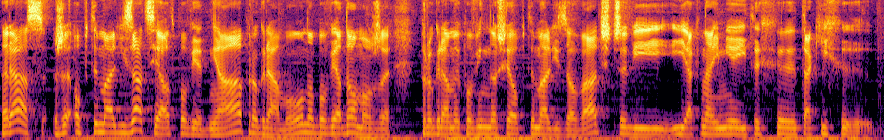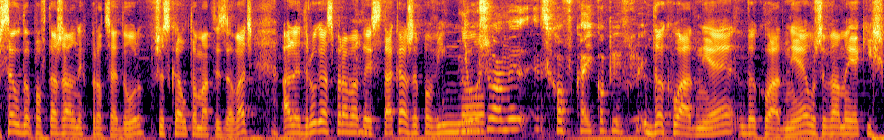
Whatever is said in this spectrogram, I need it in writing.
Raz, że optymalizacja odpowiednia programu, no bo wiadomo, że programy powinno się optymalizować, czyli jak najmniej tych takich pseudopowtarzalnych procedur, wszystko automatyzować, ale druga sprawa to jest taka, że powinno... Nie używamy schowka i copy Dokładnie, dokładnie. Używamy jakichś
